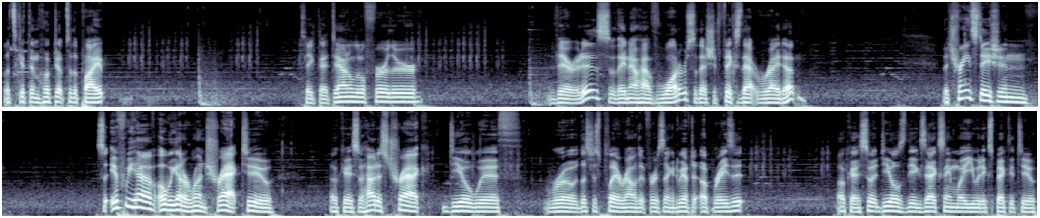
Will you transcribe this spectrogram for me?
Let's get them hooked up to the pipe. Take that down a little further. There it is. So they now have water, so that should fix that right up. The train station... So if we have... Oh, we got to run track, too. Okay, so how does track deal with road? Let's just play around with it for a second. Do we have to upraise it? Okay, so it deals the exact same way you would expect it to.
